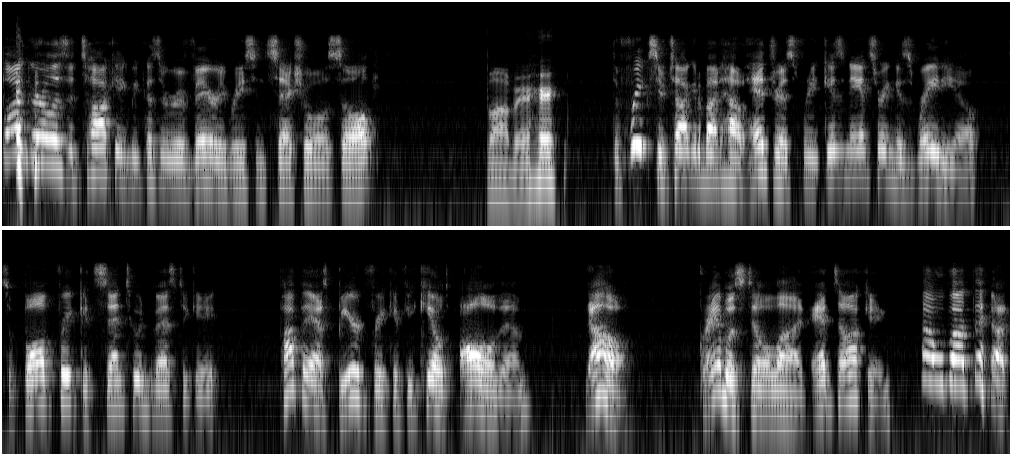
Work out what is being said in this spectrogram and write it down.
Blonde Girl isn't talking because of her very recent sexual assault. Bummer. The freaks are talking about how Headdress Freak isn't answering his radio, so Bald Freak gets sent to investigate. Papa asks Beard Freak if he killed all of them. No. Grandma's still alive and talking. How about that?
